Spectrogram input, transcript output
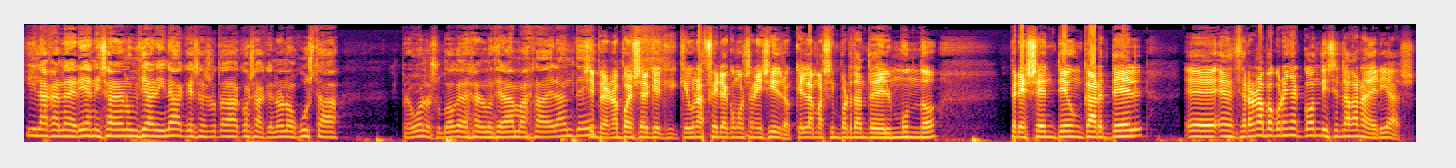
y las ganaderías ni se han anunciado ni nada, que esa es otra cosa que no nos gusta. Pero bueno, supongo que las anunciarán más adelante. Sí, pero no puede ser que, que- una feria como San Isidro, que es la más importante del mundo, presente un cartel eh, en Pacureña con distintas ganaderías.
